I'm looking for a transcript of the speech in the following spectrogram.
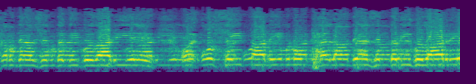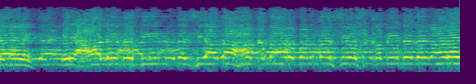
کردیا زندگی گزاری ہے۔ او صحیح تعلیم نو پھیلاندیا زندگی گزار رہا ہے۔ اے عالم دین تے زیادہ حقدار بندا سی اس کمینے دے نالو۔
